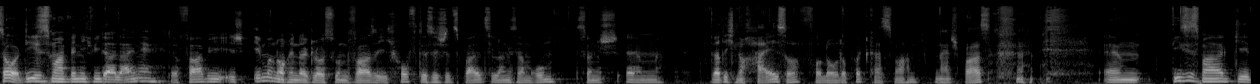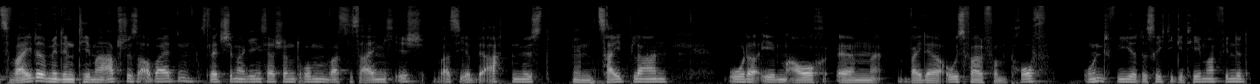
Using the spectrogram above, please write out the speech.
So, dieses Mal bin ich wieder alleine. Der Fabi ist immer noch in der Klausurenphase. Ich hoffe, das ist jetzt bald so langsam rum. Sonst ähm, werde ich noch heißer vor lauter Podcasts machen. Nein, Spaß. ähm, dieses Mal geht es weiter mit dem Thema Abschlussarbeiten. Das letzte Mal ging es ja schon darum, was das eigentlich ist, was ihr beachten müsst mit dem Zeitplan oder eben auch ähm, bei der Auswahl vom Prof und wie ihr das richtige Thema findet.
